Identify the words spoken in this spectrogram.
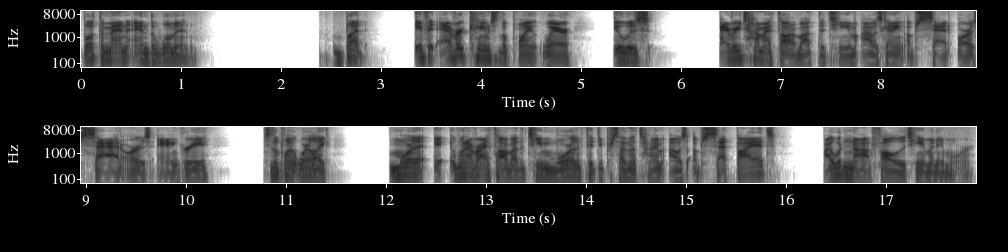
both the men and the women. But if it ever came to the point where it was every time I thought about the team, I was getting upset or as sad or as angry to the point where, like, more than eh, whenever I thought about the team, more than 50% of the time I was upset by it, I would not follow the team anymore.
